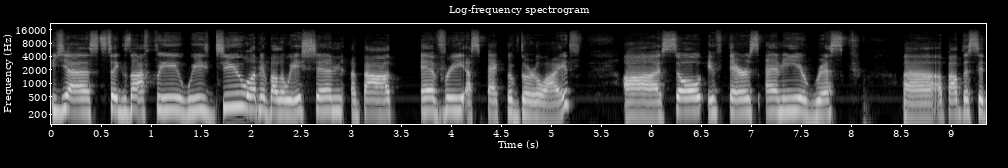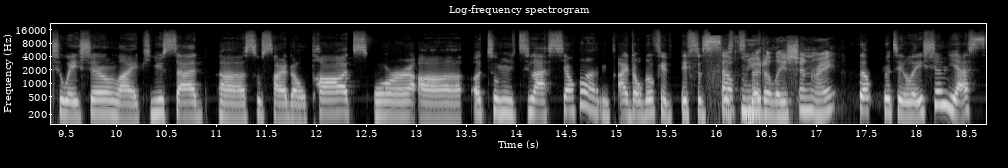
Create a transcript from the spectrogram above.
Yes, exactly. We do an evaluation about every aspect of their life. Uh, so if there's any risk uh, about the situation, like you said, uh, suicidal thoughts or uh, automutilation. I don't know if, it, if it's self mutilation, right? Self mutilation, yes.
